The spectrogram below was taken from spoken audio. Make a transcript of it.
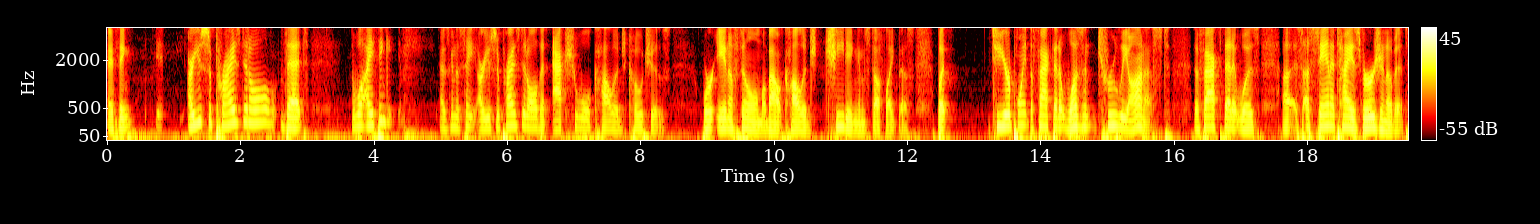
I think are you surprised at all that well I think I was going to say, are you surprised at all that actual college coaches were in a film about college cheating and stuff like this? But to your point, the fact that it wasn't truly honest, the fact that it was uh, a sanitized version of it,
